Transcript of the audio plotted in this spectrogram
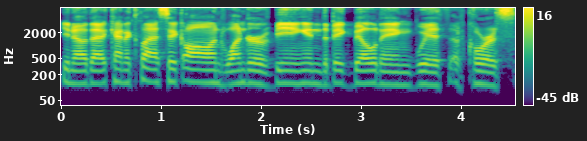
you know, that kind of classic awe and wonder of being in the big building with, of course,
